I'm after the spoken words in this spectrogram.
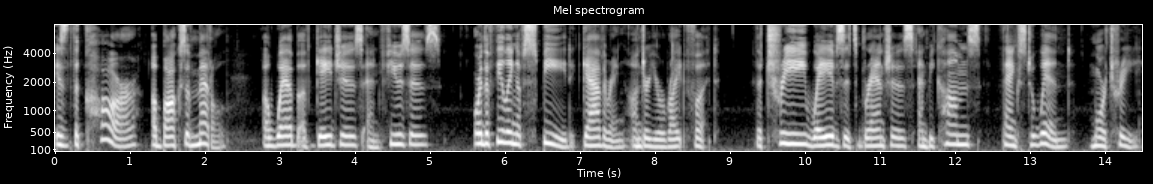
Is the car a box of metal, a web of gauges and fuses, or the feeling of speed gathering under your right foot? The tree waves its branches and becomes, thanks to wind, more tree.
